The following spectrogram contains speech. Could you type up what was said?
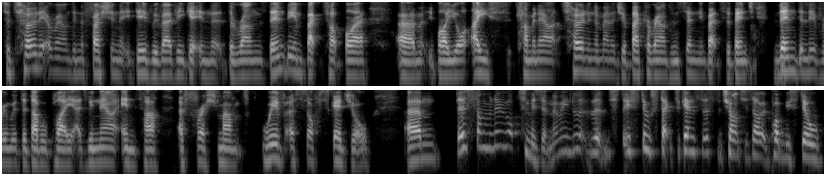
to turn it around in the fashion that it did with Avi getting the, the runs, then being backed up by um, by your ace coming out, turning the manager back around and sending him back to the bench, then delivering with the double play as we now enter a fresh month with a soft schedule. Um, there's some new optimism. I mean, look, it's still stacked against us. The chances are it probably still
